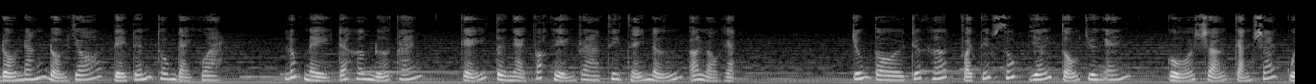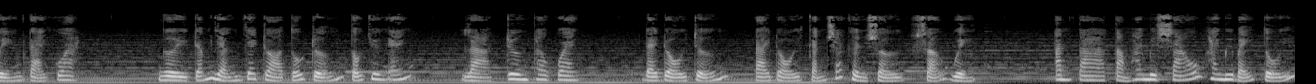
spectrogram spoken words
đổ nắng đổ gió để đến thôn Đại Qua. Lúc này đã hơn nửa tháng kể từ ngày phát hiện ra thi thể nữ ở lò gạch. Chúng tôi trước hết phải tiếp xúc với tổ chuyên án của Sở Cảnh sát quyện Đại Qua. Người đảm nhận vai trò tổ trưởng tổ chuyên án là Trương Thao Quang, đại đội trưởng đại đội cảnh sát hình sự sở quyện. Anh ta tầm 26-27 tuổi.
